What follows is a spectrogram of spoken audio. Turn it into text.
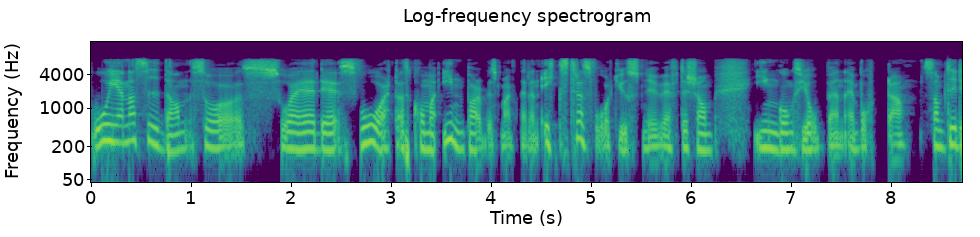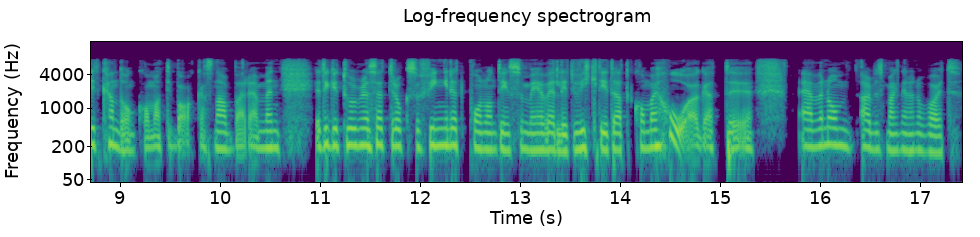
å ena sidan så, så är det svårt att komma in på arbetsmarknaden, extra svårt just nu eftersom ingångsjobben är borta. Samtidigt kan de komma tillbaka snabbare. Men jag tycker Torbjörn sätter också fingret på någonting som är väldigt viktigt att komma ihåg. Att eh, även om arbetsmarknaden har varit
